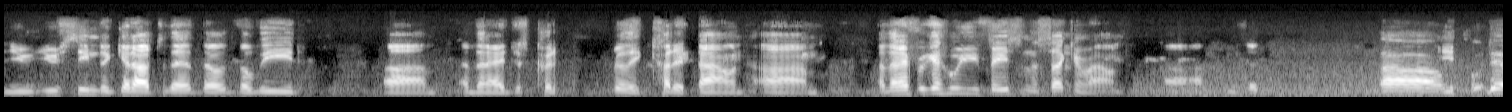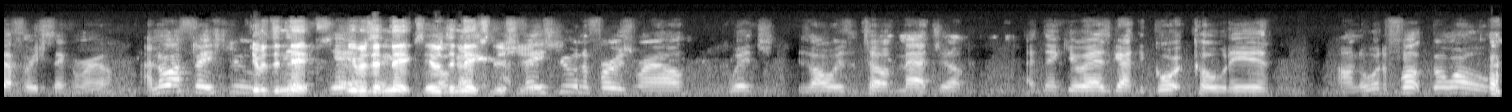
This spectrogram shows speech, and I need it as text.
you you seem to get out to the the, the lead, um, and then I just couldn't really cut it down. Um, and then I forget who you faced in the second round. Uh, Um, Yeah. Who did I face second round? I know I faced you. It was the Knicks. Yeah. It was the Knicks. It was the Okay. Knicks this I year. faced you in the first round, which is always a tough matchup. I think your ass got the Gort code in. I don't know what the fuck go on,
